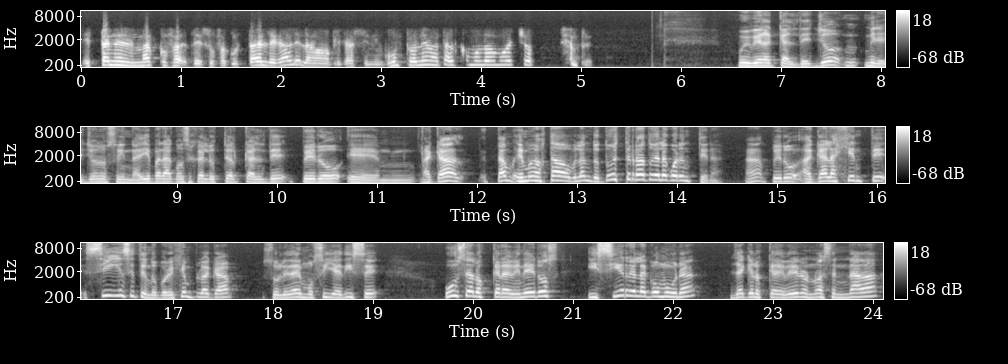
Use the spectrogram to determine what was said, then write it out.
están en el marco de sus facultades legales, las vamos a aplicar sin ningún problema, tal como lo hemos hecho siempre. Muy bien, alcalde. Yo, mire, yo no soy nadie para aconsejarle a usted, alcalde, pero em, acá hemos estado hablando todo este rato de la cuarentena, ¿ah? pero acá la gente sigue insistiendo. Por ejemplo, acá Soledad Hermosilla dice, use a los carabineros y cierre la comuna, ya que los carabineros no hacen nada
